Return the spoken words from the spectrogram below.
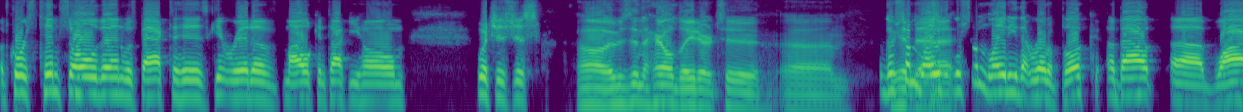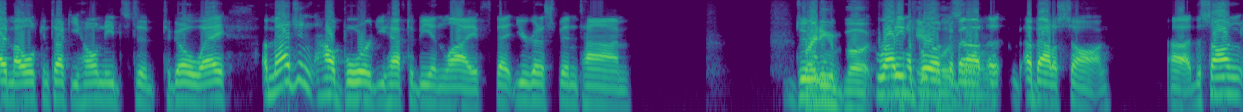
Of course, Tim Sullivan was back to his get rid of my old Kentucky home, which is just Oh, it was in the Herald Leader too. Um, there's some lady that. there's some lady that wrote a book about uh, why my old Kentucky home needs to to go away. Imagine how bored you have to be in life that you're going to spend time doing writing a book, writing a book about a, about a song. Uh, the song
